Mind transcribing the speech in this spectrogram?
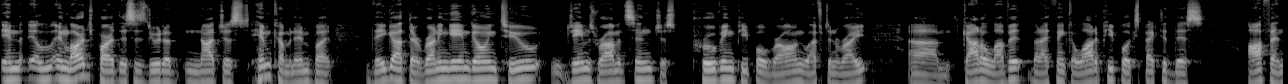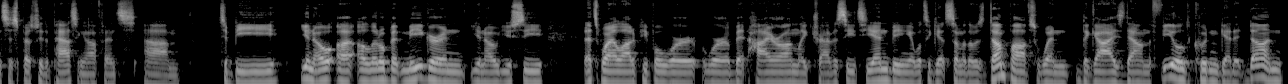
In in large part, this is due to not just him coming in, but they got their running game going too. James Robinson just proving people wrong left and right. Um, gotta love it, but I think a lot of people expected this offense, especially the passing offense, um, to be you know a, a little bit meager, and you know you see that's why a lot of people were were a bit higher on like Travis Etienne being able to get some of those dump offs when the guys down the field couldn't get it done.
